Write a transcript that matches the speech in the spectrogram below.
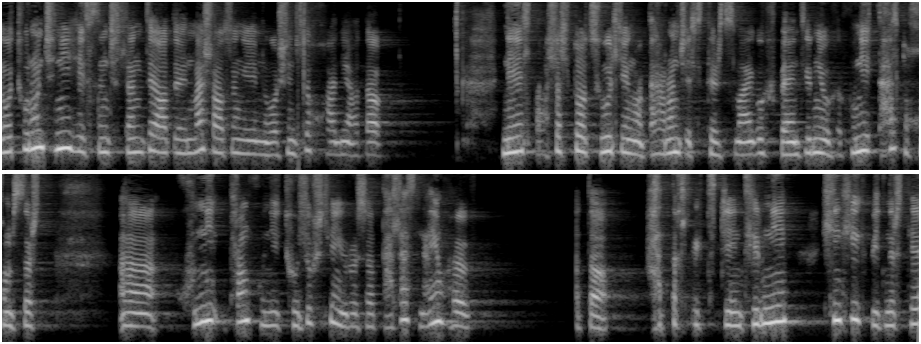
нөгөө түрүүн чиний хэлсэнчлэн те одоо энэ маш олон юм нөгөө шинжлэх ухааны одоо нээлт ололтууд сүүлийн одоо 10 жилд төрсөн айгүй их байна. Тэрний үхээр хүний тал тухамсарт а хүний том хүний төлөвшлийн ерөөсөө 70-аас 80% одоо хадгалагдж जैन тэрний хинхийг бид нэр те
